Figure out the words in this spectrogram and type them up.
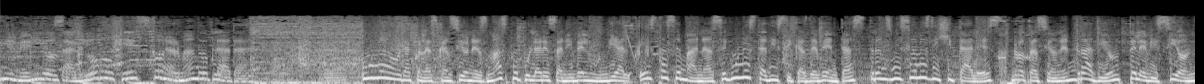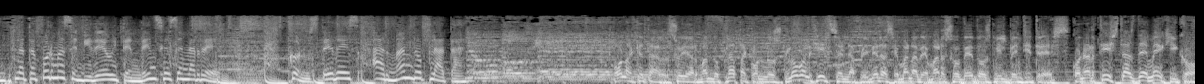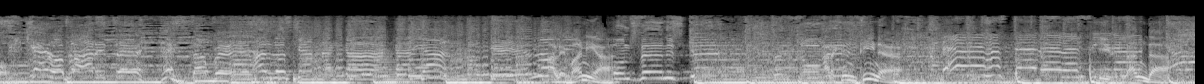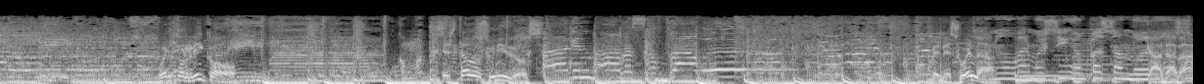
Bienvenidos a Globo Hits con Armando Plata. Una hora con las canciones más populares a nivel mundial esta semana según estadísticas de ventas, transmisiones digitales, rotación en radio, televisión, plataformas en video y tendencias en la red. Con ustedes, Armando Plata. Hola, ¿qué tal? Soy Armando Plata con los Global Hits en la primera semana de marzo de 2023, con artistas de México, Quiero hablarte esta vez. A los que andan callando que no. Alemania, Argentina, Irlanda, Puerto Rico, Estados Unidos, Venezuela, Canadá.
